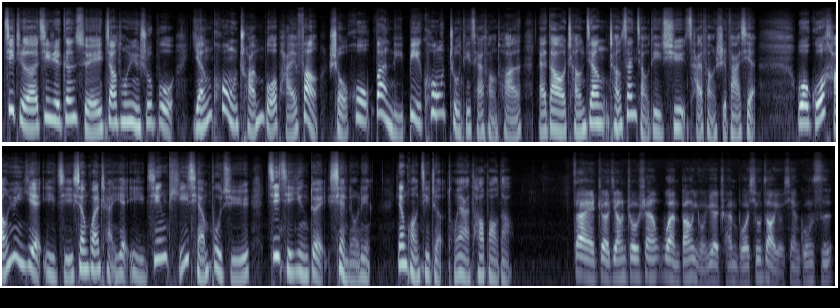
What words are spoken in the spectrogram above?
记者近日跟随交通运输部“严控船舶排放，守护万里碧空”主题采访团来到长江长三角地区采访时，发现我国航运业以及相关产业已经提前布局，积极应对限流令。央广记者童亚涛报道。在浙江舟山万邦永悦船舶修造有限公司，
